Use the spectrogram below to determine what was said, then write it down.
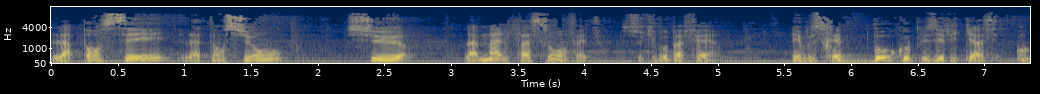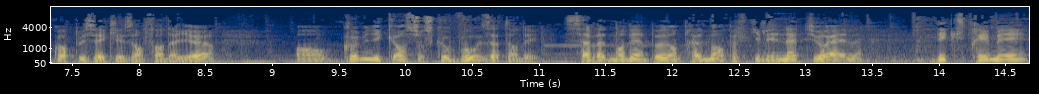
la pensée, l'attention sur la malfaçon en fait, ce qu'il ne faut pas faire. Et vous serez beaucoup plus efficace, encore plus avec les enfants d'ailleurs, en communiquant sur ce que vous attendez. Ça va demander un peu d'entraînement parce qu'il est naturel d'exprimer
